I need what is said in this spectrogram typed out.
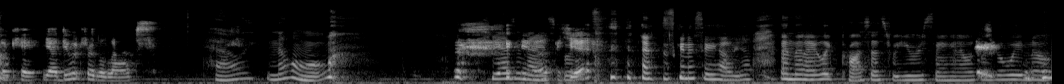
Okay, yeah, do it for the laughs. Hell no. She has a nice voice. yeah. I was gonna say hell yeah, and then I like processed what you were saying, and I was like, oh wait, no.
